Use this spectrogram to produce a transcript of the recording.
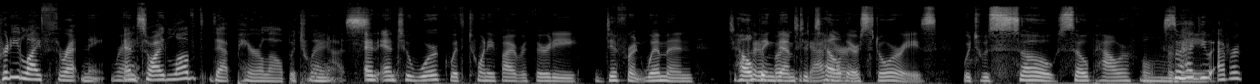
pretty life threatening. Right. And so I loved that parallel between Right. us. and and to work with 25 or 30 different women put a helping book them to tell their stories which was so so powerful for So, had you ever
